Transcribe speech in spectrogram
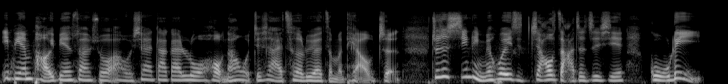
一边跑一边算说啊，我现在大概落后，然后我接下来策略怎么调整，就是心里面会一直交杂着这些鼓励，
